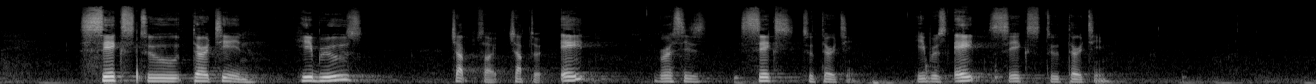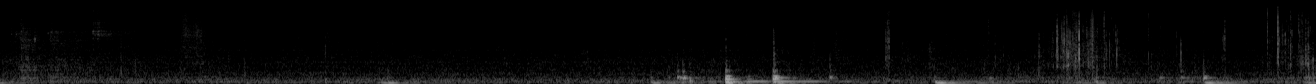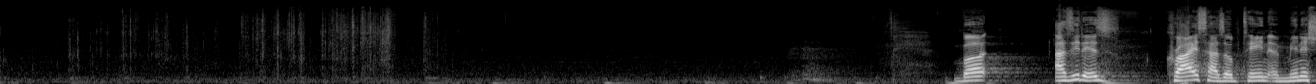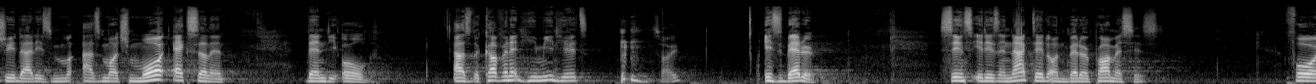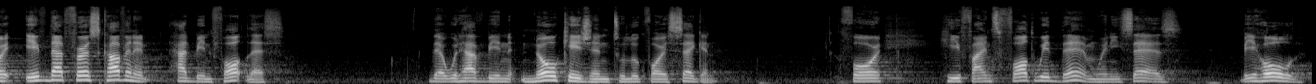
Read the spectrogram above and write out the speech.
6 to 13. Hebrews chapter, sorry, chapter 8, verses 6 to 13. Hebrews 8, 6 to 13. But as it is, Christ has obtained a ministry that is as much more excellent than the old, as the covenant he mediates, sorry, is better, since it is enacted on better promises. For if that first covenant had been faultless, there would have been no occasion to look for a second. For he finds fault with them when he says, Behold,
